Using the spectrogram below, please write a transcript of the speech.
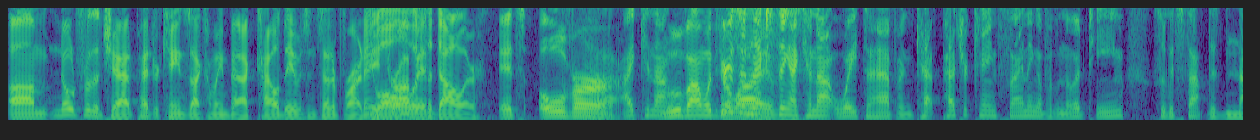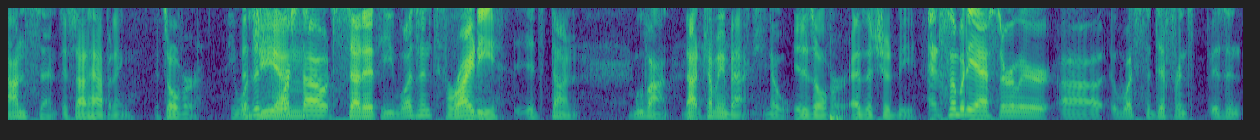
Um, note for the chat: Patrick Kane's not coming back. Kyle Davidson said it Friday. You all Drop owe us it. a dollar. It's over. Uh, I cannot move on with your. Here's your the next thing I cannot wait to happen: Patrick Kane signing up with another team so he could stop this nonsense. It's not happening. It's over. He wasn't GM forced out. Said it He wasn't. Friday. It's done. Move on. Not coming back. No. it is over as it should be. And somebody asked earlier, uh, what's the difference? Isn't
